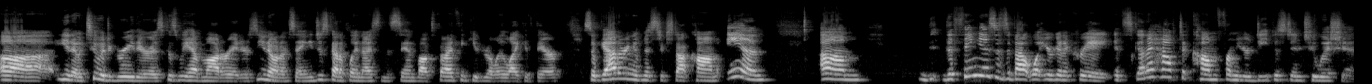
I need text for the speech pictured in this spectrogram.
uh, you know, to a degree there is because we have moderators. You know what I'm saying? You just got to play nice in the sandbox, but I think you'd really like it there. So gatheringofmystics.com. And um, th the thing is, is about what you're going to create. It's going to have to come from your deepest intuition.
